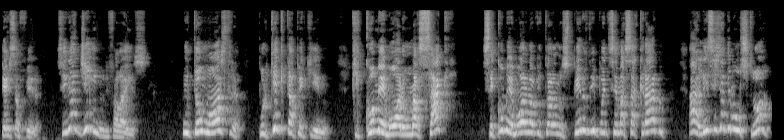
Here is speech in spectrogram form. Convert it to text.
terça-feira. Seria digno de falar isso. Então mostra por que está pequeno. Que comemora um massacre, você comemora uma vitória nos pênaltis depois de ser massacrado. Ali você já demonstrou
